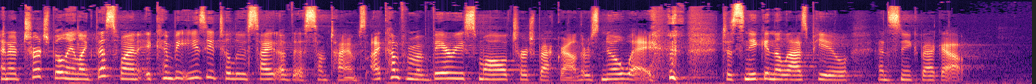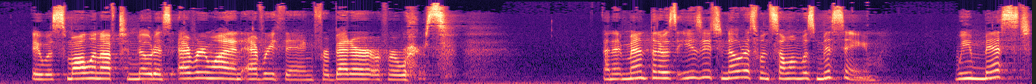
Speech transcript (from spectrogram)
In a church building like this one, it can be easy to lose sight of this sometimes. I come from a very small church background. There's no way to sneak in the last pew and sneak back out. It was small enough to notice everyone and everything, for better or for worse. And it meant that it was easy to notice when someone was missing. We missed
